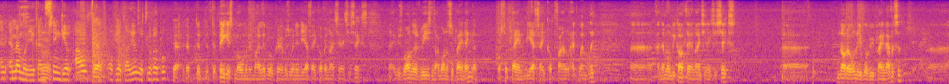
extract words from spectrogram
a, a memory you can single out Yeah. of, of your career with Liverpool? Yeah, the, the, the- the biggest moment in my Liverpool career was winning the FA Cup in 1986. Uh, It was one of the reasons I wanted to play in England, was to play in the FA Cup final at Wembley. Uh, and then when we got there in 1986, uh, not only were we playing Everton, uh,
